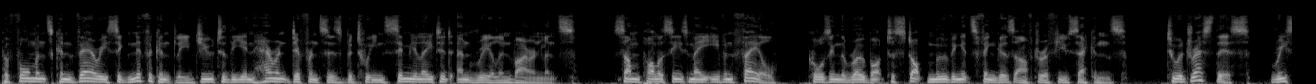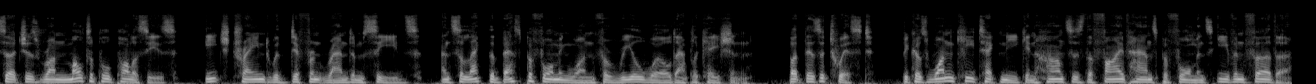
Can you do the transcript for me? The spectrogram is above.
Performance can vary significantly due to the inherent differences between simulated and real environments. Some policies may even fail, causing the robot to stop moving its fingers after a few seconds. To address this, researchers run multiple policies, each trained with different random seeds, and select the best performing one for real-world application. But there's a twist, because one key technique enhances the Faive hands performance even further,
